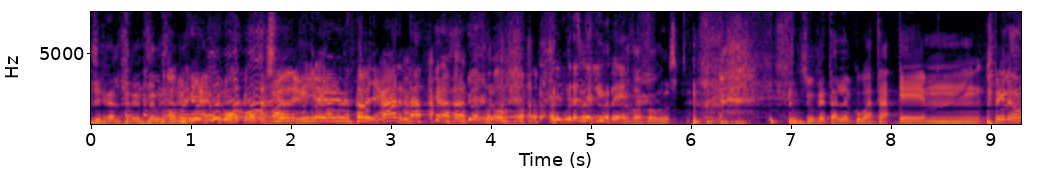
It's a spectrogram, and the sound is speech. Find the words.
Llega el tren del Eh, llegar. Gracias a todos. El tren del IPE. Gracias a todos. Sujetadle el cubata. Em, pero,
